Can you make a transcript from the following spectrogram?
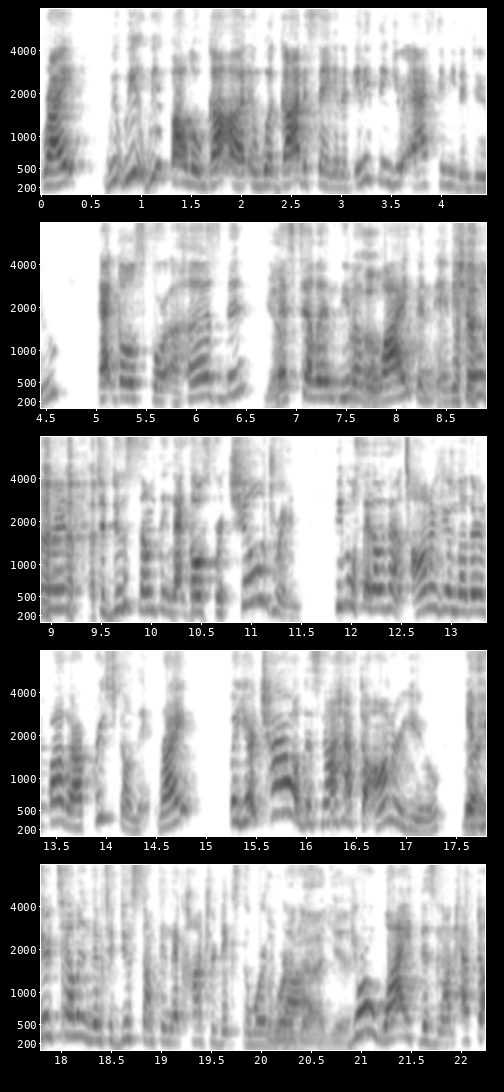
right? We, we we follow God and what God is saying. And if anything you're asking me to do, that goes for a husband Yep. that's telling you know the Uh-oh. wife and, and children to do something that goes for children. People say all the time, honor your mother and father. I preached on that, right? But your child does not have to honor you if you're telling them to do something that contradicts the word, the of, word God. of God. Yeah. Your wife does not have to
